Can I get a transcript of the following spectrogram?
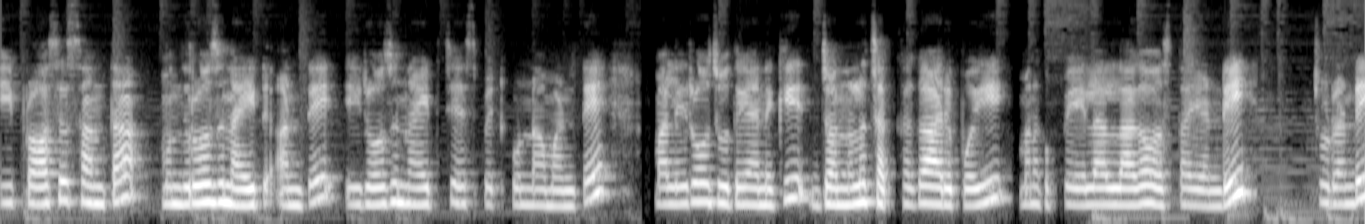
ఈ ప్రాసెస్ అంతా ముందు రోజు నైట్ అంటే ఈరోజు నైట్ చేసి పెట్టుకున్నామంటే మళ్ళీ రోజు ఉదయానికి జొన్నలు చక్కగా ఆరిపోయి మనకు పేలాల్లాగా వస్తాయండి. చూడండి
